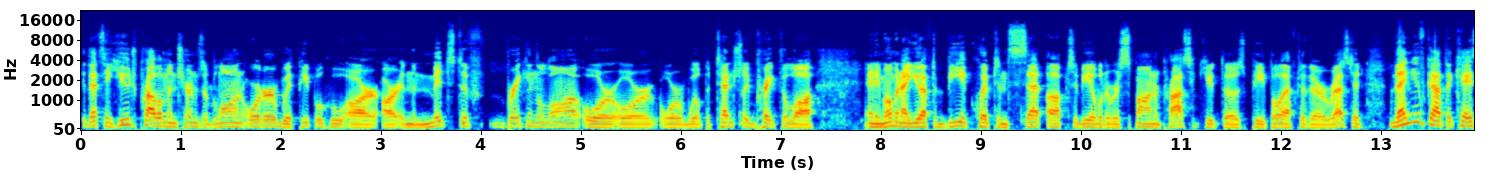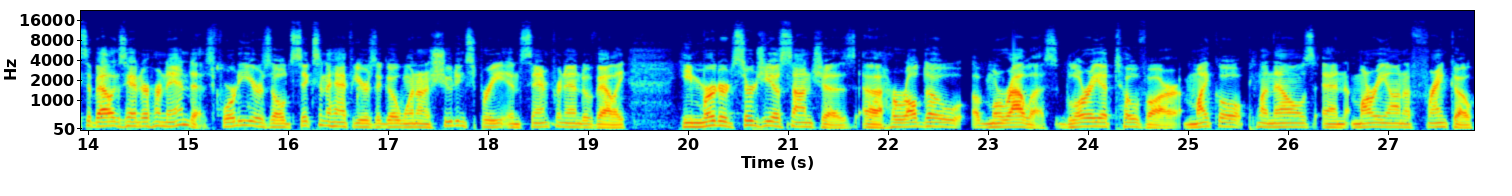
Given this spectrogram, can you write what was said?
a that's a huge problem in terms of law and order with people who are are in the midst of breaking the law or or or will potentially break the law any moment. Now you have to be equipped and set up to be able to respond and prosecute those people after they're arrested. Then you've got the case of Alexander Hernandez, forty years old, six and a half years ago, went on a shooting spree in San Fernando Valley. He murdered Sergio Sanchez, uh, Geraldo Morales, Gloria Tovar, Michael Planels, and Mariana Franco.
